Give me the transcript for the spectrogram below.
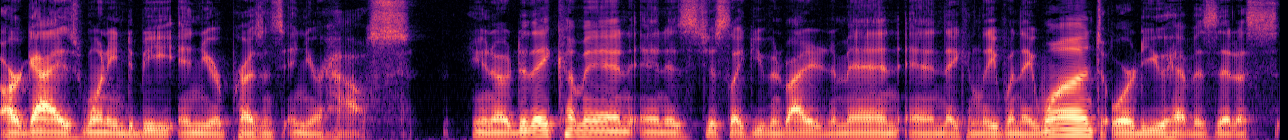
are guys wanting to be in your presence in your house? You know, do they come in and it's just like you've invited them in and they can leave when they want, or do you have is it a s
